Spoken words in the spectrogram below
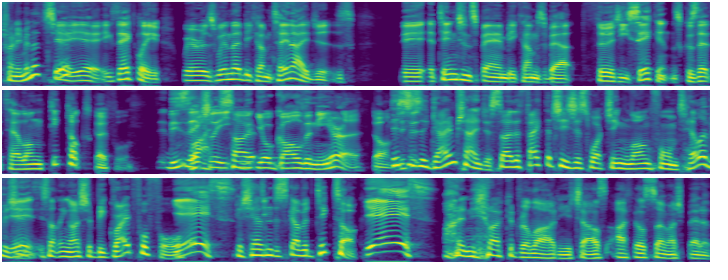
twenty minutes. Yeah, yeah, exactly. Whereas when they become teenagers, their attention span becomes about thirty seconds because that's how long TikToks go for. This is Right, actually so- your golden era, Dom. This, is, a game changer. So the fact that she's just watching long form television Yes. is something I should be grateful for. Yes. Because she hasn't discovered TikTok. Yes. I knew I could rely on you, Charles. I feel so much better.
